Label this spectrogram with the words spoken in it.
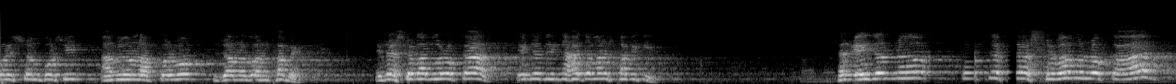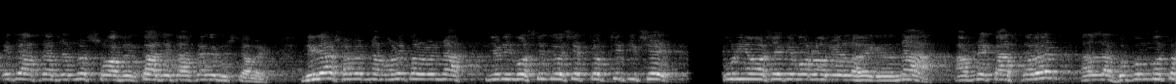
পরিশ্রম করছি, আমিও লাভ করব, জনগণ খাবে। এটা সেবামূলক কাজ এই যদি না হয়তো মানুষ খাবে কি? এই জন্য প্রত্যেকটা সেবামূলক কাজ, এটা আপনার জন্য সবাবের কাজ, এটা আপনাকে বুঝতে হবে। নিরাশ হবেন না, মনে করবেন না, যিনি মসজিদে বসে টপসি টিপসে উনি আমার সাথে বড় অলি, আল্লাহ হয়ে গেলেন। না, আপনি কাজ করেন, আল্লাহ হুকুম মতো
